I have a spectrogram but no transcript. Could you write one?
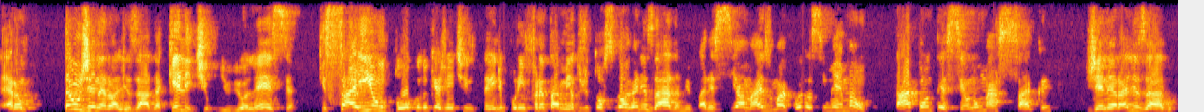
eram tão generalizados, aquele tipo de violência, que saía um pouco do que a gente entende por enfrentamento de torcida organizada. Me parecia mais uma coisa assim, meu irmão, tá acontecendo um massacre generalizado.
